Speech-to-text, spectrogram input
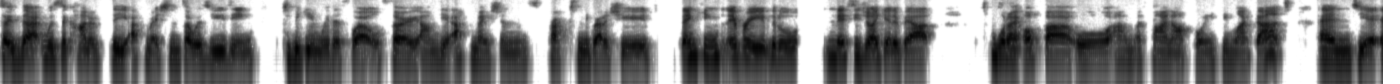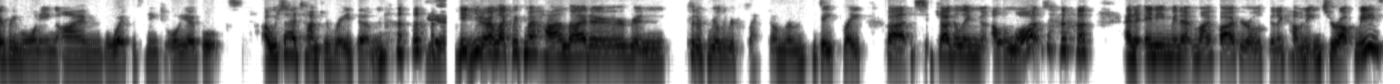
So that was the kind of the affirmations I was using to begin with as well. So, um, yeah, affirmations, practicing the gratitude, thanking every little message I get about what I offer or um, a sign up or anything like that. And yeah, every morning I'm always listening to audiobooks. I wish I had time to read them. Yeah. you know, like with my highlighter and sort of really reflect on them deeply, but juggling a lot. and at any minute, my five year old is going to come and interrupt me.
